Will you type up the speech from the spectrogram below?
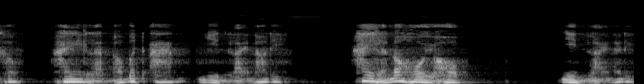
không? Hay là nó bất an? Nhìn lại nó đi. Hay là nó hồi hộp? Nhìn lại nó đi.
